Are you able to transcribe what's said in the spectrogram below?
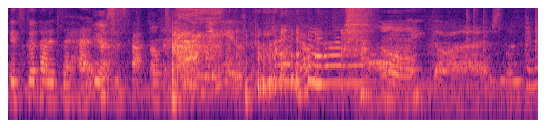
it's good that it's ahead Yeah. versus back. Okay. Wait, it's gonna be hard. No time. Oh, my gosh. Look at it.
